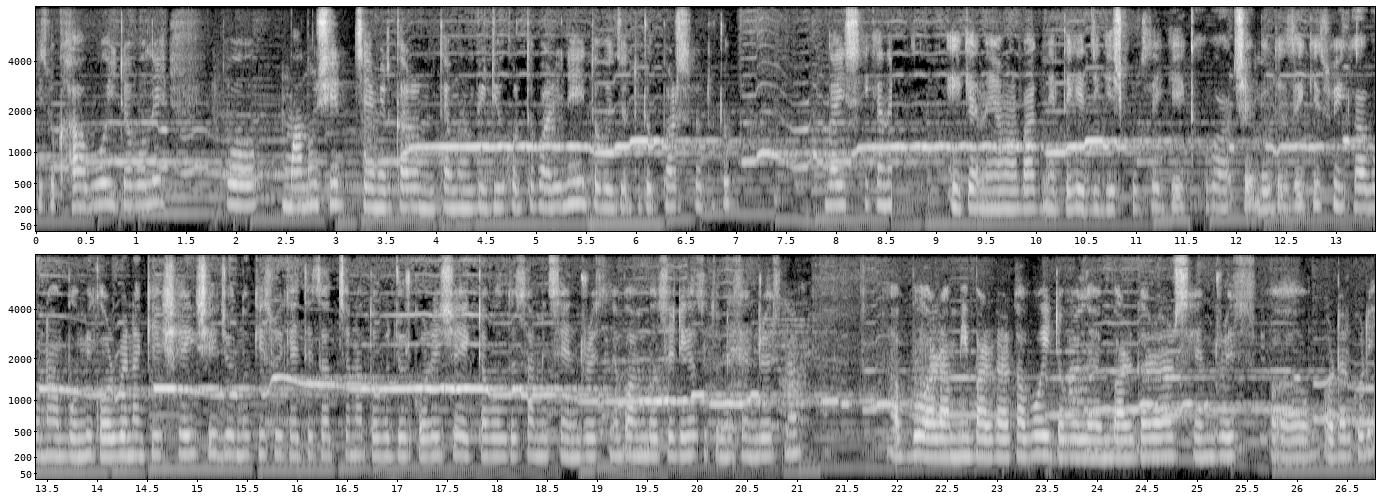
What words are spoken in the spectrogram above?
কিছু খাব এটা বলে। তো মানুষের জ্যামের কারণে তেমন ভিডিও করতে পারিনি তবে যতটুকু পারছি ততটুকু। গাইস এখানে এখানে আমার বাগনের থেকে জিজ্ঞেস করছে, কি খাব? সে বলতেছে, কিছুই খাব না, বমি করবে নাকি? সেই সেই জন্য কিছুই খাইতে চাচ্ছে না, তবে জোর করে সে একটা বলতেছে, আমি স্যান্ডউইচ নেব। আমি বলছি, ঠিক আছে, তুমি স্যান্ডউইচ নাও। আব্বু আর আমি বার্গার খাব, এটা বলে বার্গার আর স্যান্ডউইচ অর্ডার করি।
